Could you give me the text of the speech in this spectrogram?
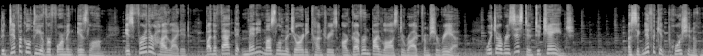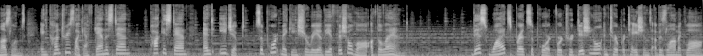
The difficulty of reforming Islam is further highlighted by the fact that many Muslim majority countries are governed by laws derived from Sharia, which are resistant to change. A significant portion of Muslims in countries like Afghanistan, Pakistan, and Egypt support making Sharia the official law of the land. This widespread support for traditional interpretations of Islamic law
